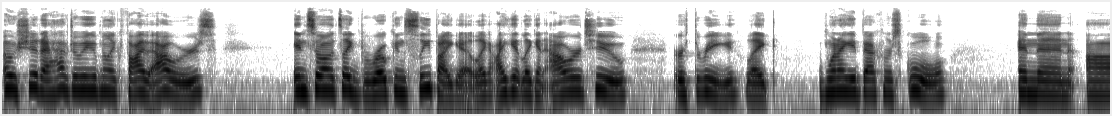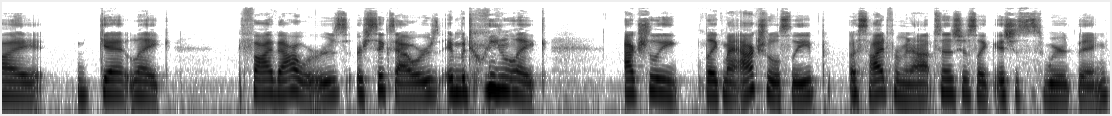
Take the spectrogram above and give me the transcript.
oh shit, I have to wake up in like five hours. And so it's like broken sleep I get. Like I get like an hour or two or three, like when I get back from school, and then I get like five hours or six hours in between like actually like my actual sleep aside from an nap so it's just like it's just this weird thing.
